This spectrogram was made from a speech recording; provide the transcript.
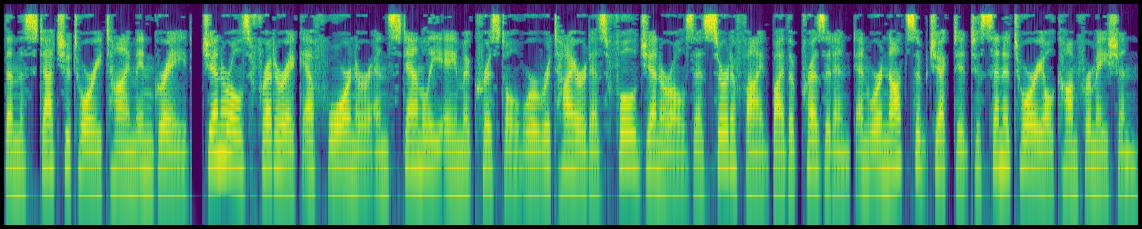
than the statutory time in grade, Generals Frederick F. Woerner and Stanley A. McChrystal were retired as full generals as certified by the President and were not subjected to senatorial confirmation.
